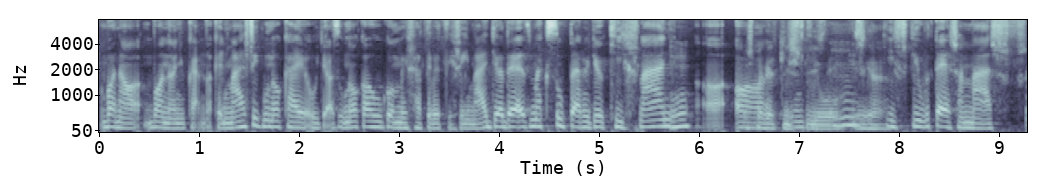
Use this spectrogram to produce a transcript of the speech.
van, a, van anyukámnak egy másik unokája, ugye az unokahúgom, és hát őt is imádja, de ez meg szuper, hogy ő kislány. Uh-huh. A, a, Most meg egy kisfiú. Kis, kisfiú, teljesen más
